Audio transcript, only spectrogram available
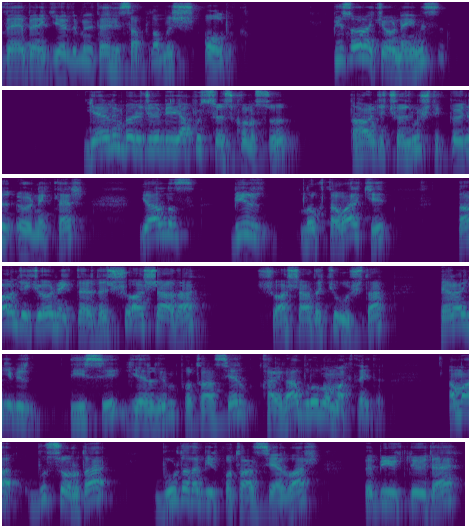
VB gerilimini de hesaplamış olduk. Bir sonraki örneğimiz gerilim bölücülü bir yapı söz konusu. Daha önce çözmüştük böyle örnekler. Yalnız bir nokta var ki daha önceki örneklerde şu aşağıda şu aşağıdaki uçta herhangi bir DC gerilim potansiyel kaynağı bulunmamaktaydı. Ama bu soruda burada da bir potansiyel var ve büyüklüğü de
